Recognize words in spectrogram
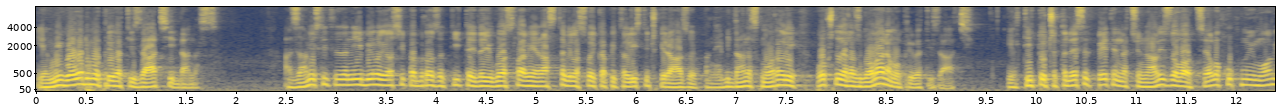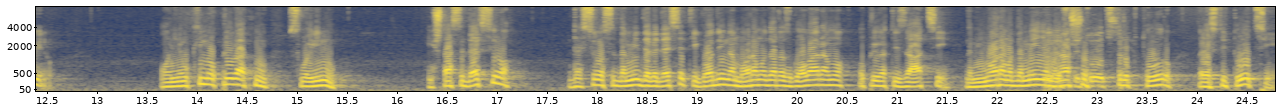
Jer mi govorimo o privatizaciji danas. A zamislite da nije bilo Josipa Broza Tita i da Jugoslavija nastavila svoj kapitalistički razvoj, pa ne bi danas morali uopšte da razgovaramo o privatizaciji. Jer Tito je 45. nacionalizovao celokupnu imovinu. On je ukinuo privatnu svojinu. I šta se desilo? Desilo se da mi 90. godina moramo da razgovaramo o privatizaciji, da mi moramo da menjamo našu strukturu, restituciji.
